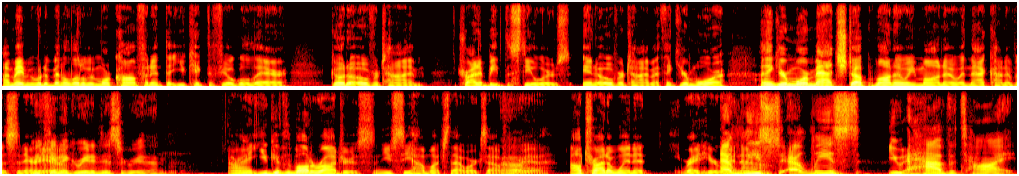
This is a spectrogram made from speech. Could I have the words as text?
I maybe would have been a little bit more confident that you kick the field goal there, go to overtime, try to beat the Steelers in overtime. I think you're more I think you're more matched up mano a mano in that kind of a scenario. We can agree to disagree then. All right, you give the ball to Rodgers and you see how much that works out for uh, you. I'll try to win it right here right At now. least, at least you have the tie.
